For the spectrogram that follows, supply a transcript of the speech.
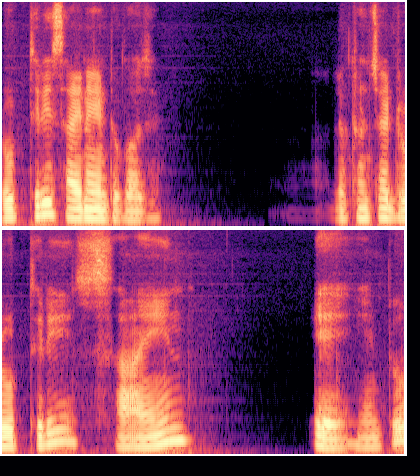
রুট থ্রি সাইন ইন্টু কজে left hand side root three sine A into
